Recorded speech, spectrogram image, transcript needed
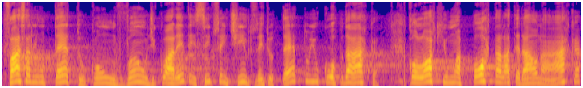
Faça-lhe um teto com um vão de 45 centímetros entre o teto e o corpo da arca. Coloque uma porta lateral na arca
